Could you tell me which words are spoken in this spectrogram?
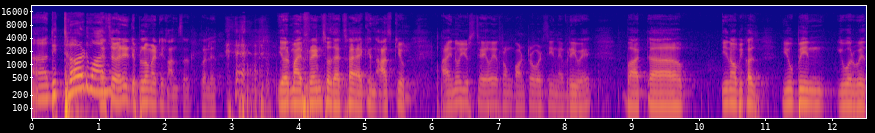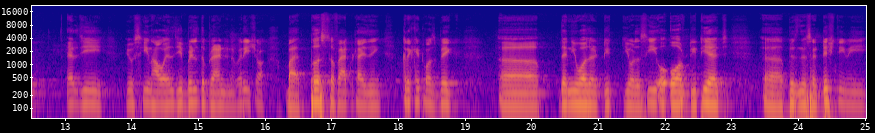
Uh, the third one, That's a very diplomatic answer, You're my friend, so that's why I can ask you. I know you stay away from controversy in every way, but uh, you know because you've been, you were with LG. You've seen how LG built the brand in a very short by burst of advertising. Cricket was big. Uh, then you were the D, you were the CEO of DTH uh, business at Dish TV.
